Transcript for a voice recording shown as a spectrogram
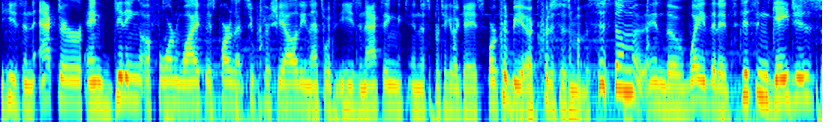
he's an actor and getting a foreign wife is part of that superficiality and that's what he's enacting in this particular case. Or it could be a criticism of the system in the way that it disengages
